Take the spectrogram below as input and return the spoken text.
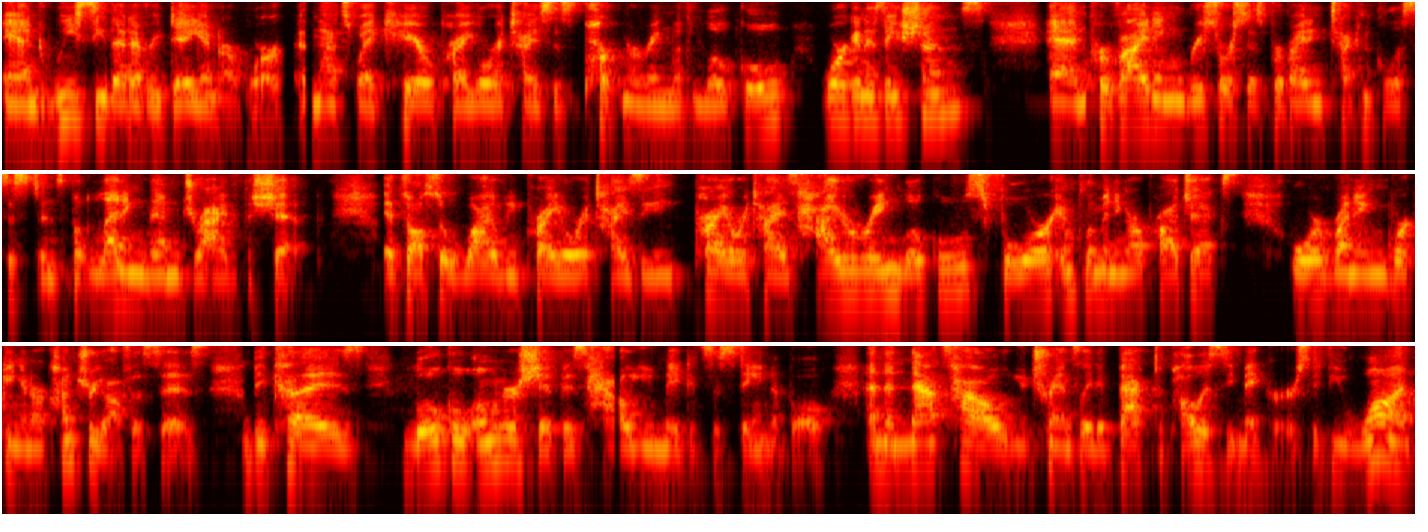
And we see that every day in our work. And that's why CARE prioritizes partnering with local organizations and providing resources, providing technical assistance, but letting them drive the ship. It's also why we prioritize prioritize hiring locals for implementing our projects or running working in our country offices because local ownership is how you make it sustainable. And then that's how you translate it back to policymakers. If you want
